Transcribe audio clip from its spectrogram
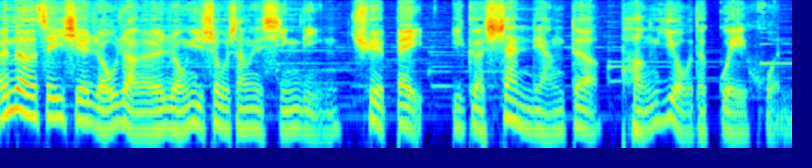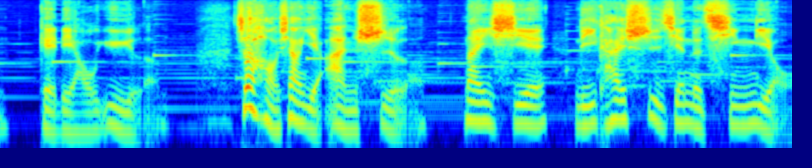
而呢，这一些柔软而容易受伤的心灵，却被一个善良的朋友的鬼魂给疗愈了。这好像也暗示了那一些离开世间的亲友。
